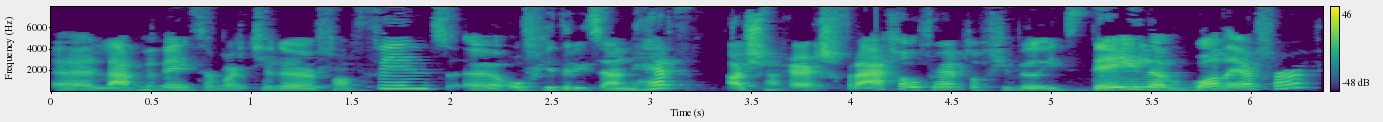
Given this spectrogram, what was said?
Eh, laat me weten wat je ervan vindt. eh, of je er iets aan hebt. Als je nog ergens vragen over hebt. Of je wil iets delen. Whatever.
